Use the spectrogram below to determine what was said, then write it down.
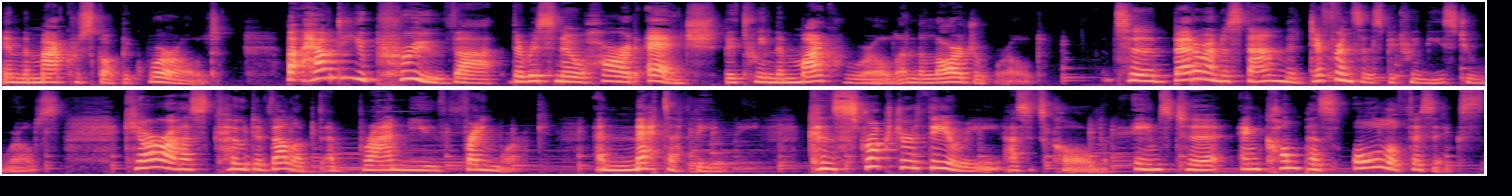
in the macroscopic world. But how do you prove that there is no hard edge between the micro world and the larger world? To better understand the differences between these two worlds, Chiara has co developed a brand new framework, a meta theory Constructor theory, as it's called, aims to encompass all of physics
